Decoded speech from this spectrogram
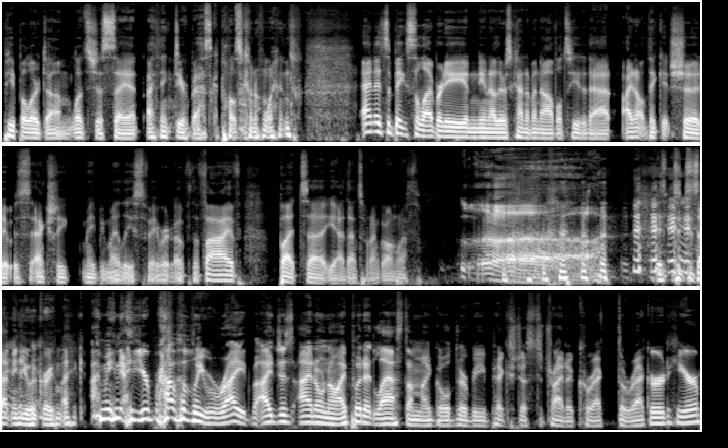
people are dumb, let's just say it. I think Dear Basketball is going to win. and it's a big celebrity and, you know, there's kind of a novelty to that. I don't think it should. It was actually maybe my least favorite of the five. But uh, yeah, that's what I'm going with. Is- Does that mean you agree, Mike? I mean, you're probably right, but I just, I don't know. I put it last on my Gold Derby picks just to try to correct the record here.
